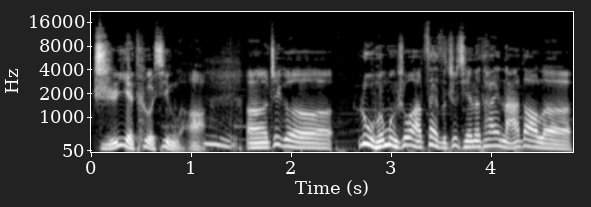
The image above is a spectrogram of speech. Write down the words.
职业特性了啊，嗯呃，这个陆鹏鹏说啊，在此之前呢，他还拿到了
